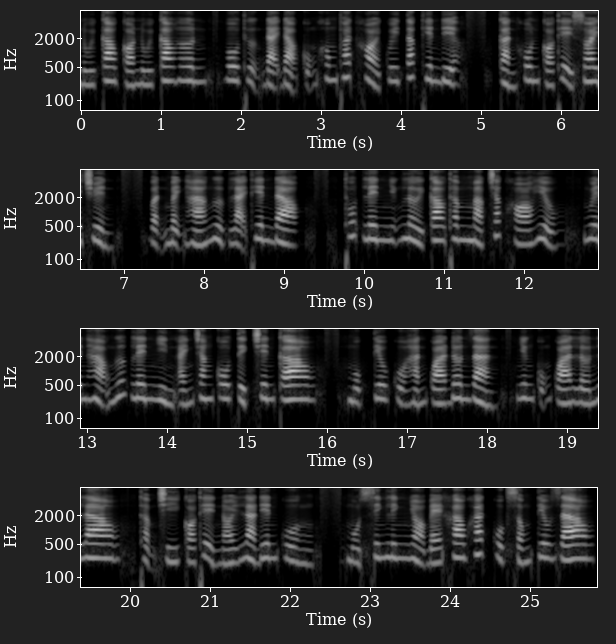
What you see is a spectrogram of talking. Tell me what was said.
Núi cao có núi cao hơn, vô thượng đại đạo cũng không thoát khỏi quy tắc thiên địa. Càn khôn có thể xoay chuyển, vận mệnh há ngược lại thiên đạo. Thốt lên những lời cao thâm mạc chắc khó hiểu. Nguyên Hạo ngước lên nhìn ánh trăng cô tịch trên cao. Mục tiêu của hắn quá đơn giản, nhưng cũng quá lớn lao, thậm chí có thể nói là điên cuồng. Một sinh linh nhỏ bé khao khát cuộc sống tiêu dao,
